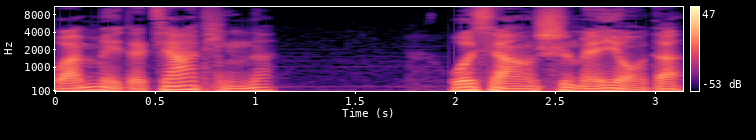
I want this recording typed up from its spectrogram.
完美的家庭呢？我想是没有的。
